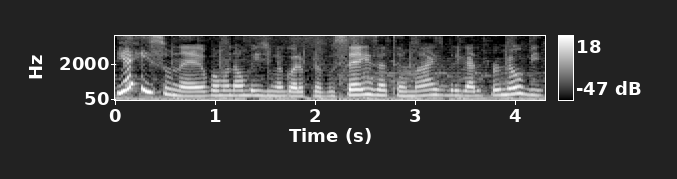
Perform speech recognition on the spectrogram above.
E é isso, né? Eu vou mandar um beijinho agora para vocês. Até mais. Obrigada por me ouvir.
